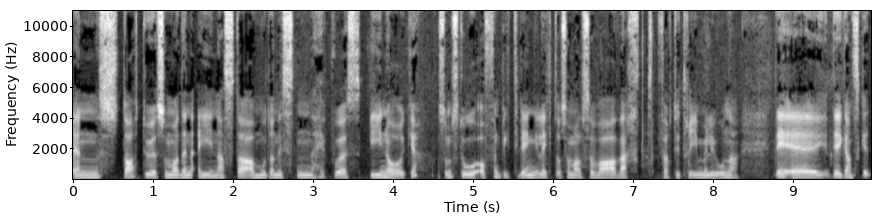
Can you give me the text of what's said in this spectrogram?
en statue som var den eneste av modernisten Hepworth i Norge, og som sto offentlig tilgjengelig, og som altså var verdt 43 millioner. Det er, det er ganske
